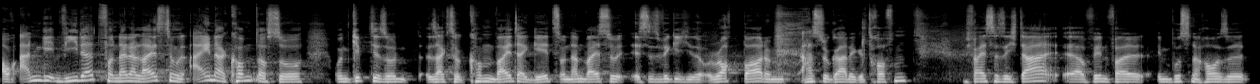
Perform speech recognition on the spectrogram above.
auch angewidert von deiner Leistung und einer kommt noch so und gibt dir so, sagt so, komm, weiter geht's und dann weißt du, ist es wirklich so Rock Bottom, hast du gerade getroffen. Ich weiß, dass ich da äh, auf jeden Fall im Bus nach Hause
